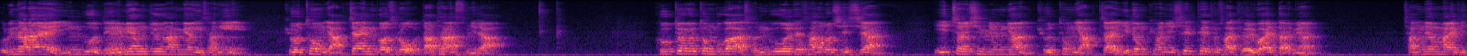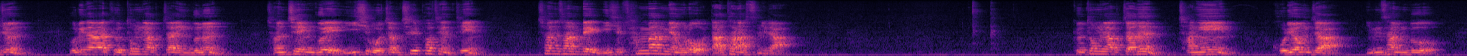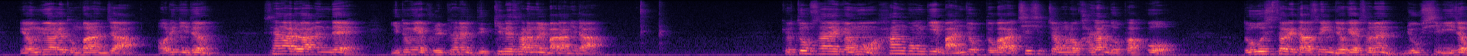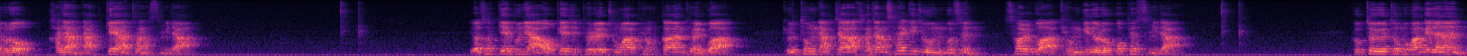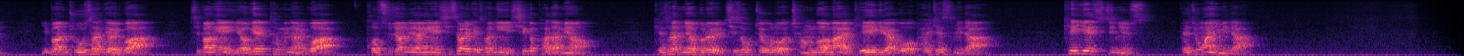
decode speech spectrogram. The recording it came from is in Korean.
우리나라의 인구 4명 중 1명 이상이 교통 약자인 것으로 나타났습니다. 국토교통부가 전국을 대상으로 실시한 2016년 교통약자 이동편의 실태조사 결과에 따르면 작년 말 기준 우리나라 교통약자 인구는 전체 인구의 25.7%인 1323만 명으로 나타났습니다. 교통약자는 장애인, 고령자, 임산부, 영유아를 동반한 자, 어린이 등 생활을 하는데 이동에 불편을 느끼는 사람을 말합니다. 교통수단의 경우 항공기 만족도가 70점으로 가장 높았고 노후시설이 다수인 역에서는 62점으로 가장 낮게 나타났습니다. 6개 분야 9개 지표를 종합평가한 결과 교통약자가 가장 살기 좋은 곳은 서울과 경기도로 꼽혔습니다. 국토교통부 관계자는 이번 조사 결과 지방의 여객터미널과 버스정류장의 시설 개선이 시급하다며 개선 여부를 지속적으로 점검할 계획이라고 밝혔습니다. KSG 뉴스 배종환입니다.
